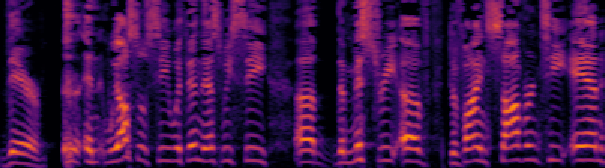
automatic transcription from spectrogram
there, and we also see within this we see uh, the mystery of divine sovereignty and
